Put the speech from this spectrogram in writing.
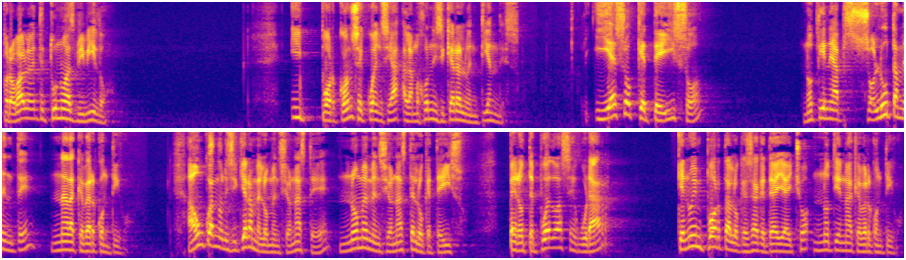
probablemente tú no has vivido. Y por consecuencia, a lo mejor ni siquiera lo entiendes. Y eso que te hizo no tiene absolutamente nada que ver contigo. Aun cuando ni siquiera me lo mencionaste, ¿eh? no me mencionaste lo que te hizo. Pero te puedo asegurar que no importa lo que sea que te haya hecho, no tiene nada que ver contigo.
